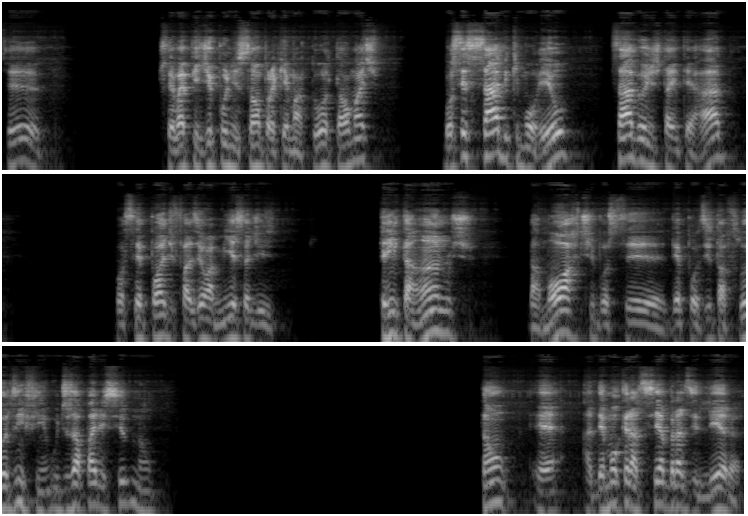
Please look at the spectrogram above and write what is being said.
Você, você vai pedir punição para quem matou, tal, mas você sabe que morreu, sabe onde está enterrado. Você pode fazer uma missa de 30 anos da morte, você deposita flores, enfim, o desaparecido não. Então, é, a democracia brasileira,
